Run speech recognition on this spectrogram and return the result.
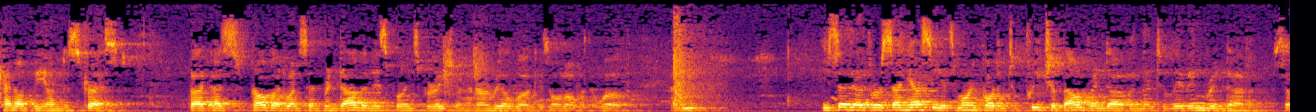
cannot be understressed. But as Prabhupada once said, Vrindavan is for inspiration and our real work is all over the world. And he, he said that for a sannyasi it's more important to preach about Vrindavan than to live in Vrindavan. So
